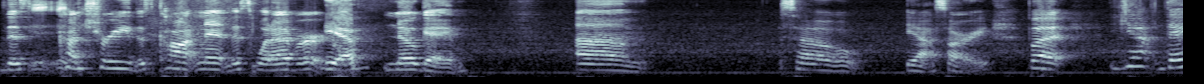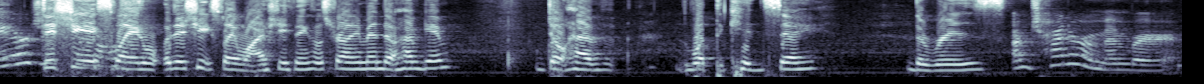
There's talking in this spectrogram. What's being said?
this country, this continent, this whatever, Yeah. no game." Um. So yeah, sorry, but yeah, they are. Just Did she explain? Did she explain why she thinks Australian men don't have game? Don't have what the kids say, the riz. I'm trying to remember.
